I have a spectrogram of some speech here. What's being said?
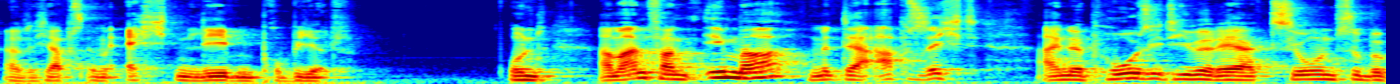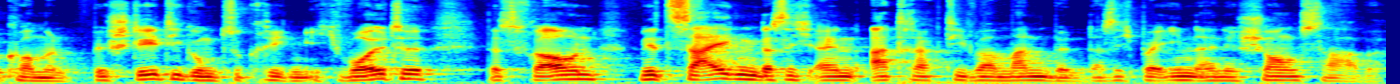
Also ich habe es im echten Leben probiert. Und am Anfang immer mit der Absicht, eine positive Reaktion zu bekommen, Bestätigung zu kriegen. Ich wollte, dass Frauen mir zeigen, dass ich ein attraktiver Mann bin, dass ich bei ihnen eine Chance habe.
